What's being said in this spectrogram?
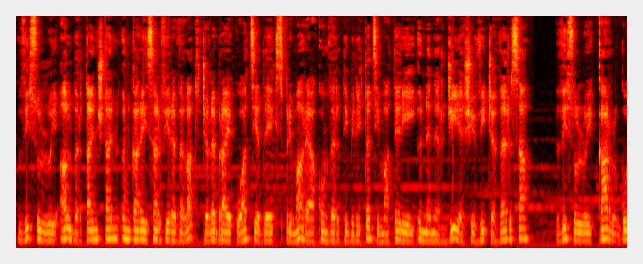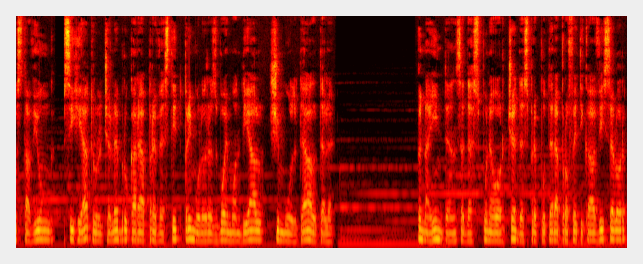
visul lui Albert Einstein în care i s-ar fi revelat celebra ecuație de exprimare a convertibilității materiei în energie și viceversa, visul lui Carl Gustav Jung, psihiatrul celebru care a prevestit primul război mondial și multe altele. Înainte însă de a spune orice despre puterea profetică a viselor,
